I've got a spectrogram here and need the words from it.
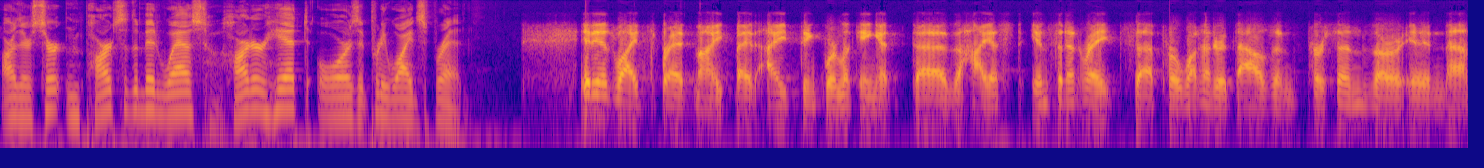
Are there certain parts of the Midwest harder hit, or is it pretty widespread? It is widespread, Mike, but I think we're looking at uh, the highest incident rates uh, per 100,000 persons are in uh,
